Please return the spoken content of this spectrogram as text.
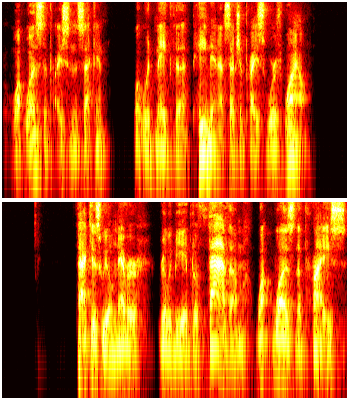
what was the price? And the second, what would make the payment of such a price worthwhile? Fact is, we'll never really be able to fathom what was the price,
